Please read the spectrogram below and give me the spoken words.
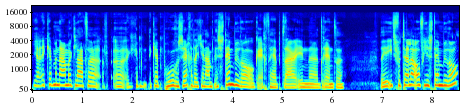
Ja, ik heb me namelijk laten. Uh, ik, heb, ik heb horen zeggen dat je namelijk een stembureau ook echt hebt daar in uh, Drenthe. Wil je iets vertellen over je stembureau?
